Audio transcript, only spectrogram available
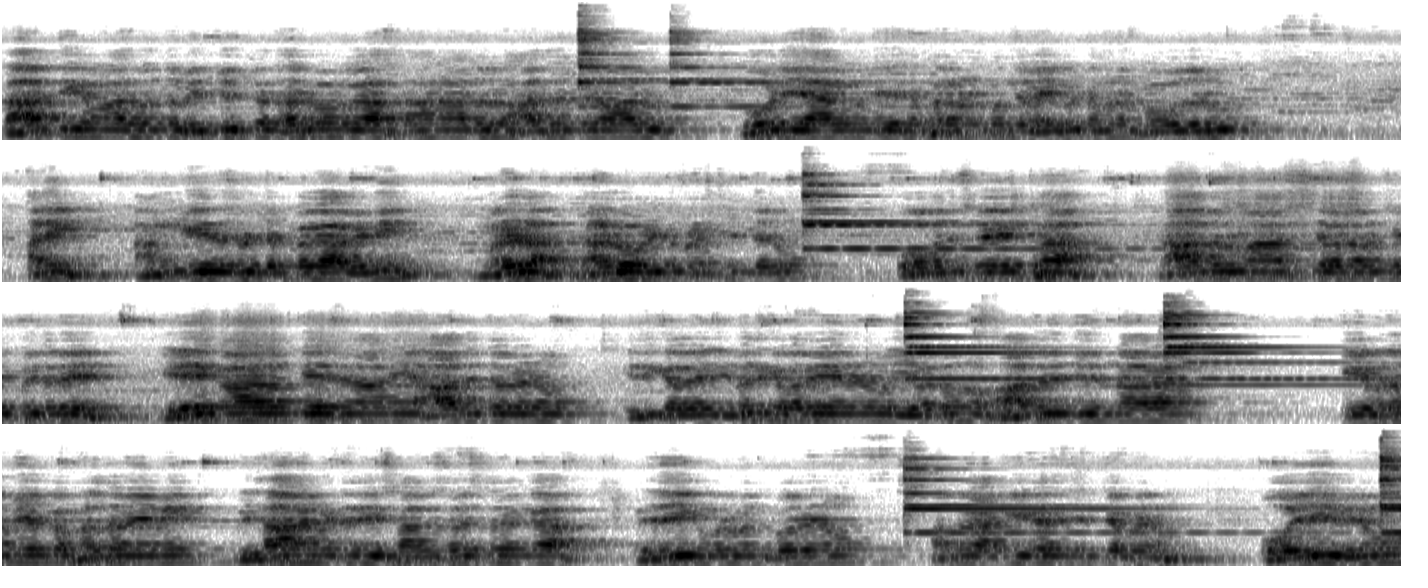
కార్తీక మాసమందు విద్యుత్ ధర్మముగా స్నానాదులు ఆచరించిన వారు కోడి యాగం చేసిన ఫలం పొంది వైకుంఠమున పోదురు అని అంగీరసుడు చెప్పగా విని మరల ధనలో వింటూ ప్రశ్నించను. ఓ మతి శ్రేష్ఠ నాదుర్మాస్యవలం చెప్పితురే ఏ కాలం చేసినాని ఆదిత్యులను ఇది ఇవరికి ఎవరైనను ఈ వ్రతమును ఆచరించి ఉన్నారా? ఈ వ్రతం యొక్క ఫలితమేమి విధానం ఏంటిది? సవిస్తరంగా విజయకుమని కోరను. అందులో అంగీకరించి చెప్పను. ఓయి వినుము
